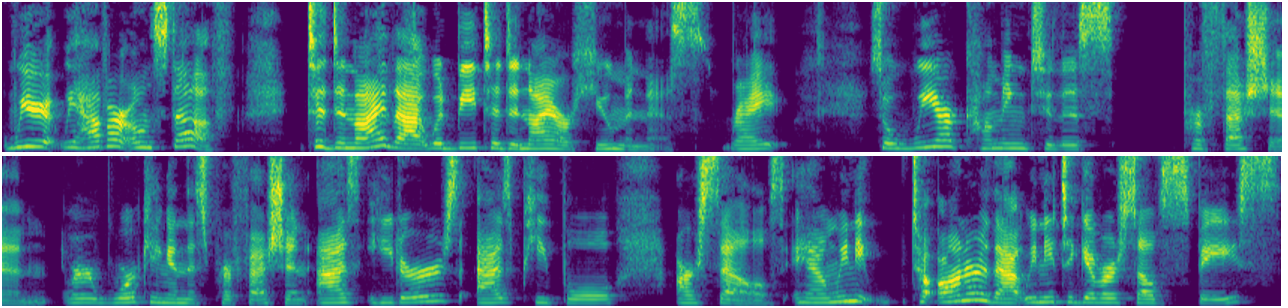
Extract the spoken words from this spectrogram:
we we have our own stuff. To deny that would be to deny our humanness, right? So we are coming to this profession we're working in this profession as eaters as people ourselves. And we need to honor that we need to give ourselves space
